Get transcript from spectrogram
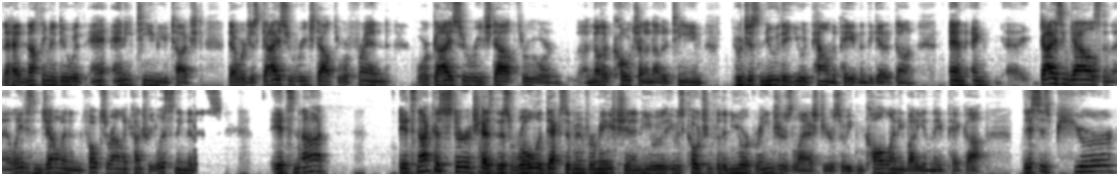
that had nothing to do with a- any team you touched, that were just guys who reached out through a friend or guys who reached out through or another coach on another team who just knew that you would pound the pavement to get it done. And and uh, guys and gals and uh, ladies and gentlemen and folks around the country listening to this, it's not it's not because Sturge has this Rolodex of information and he was he was coaching for the New York Rangers last year, so he can call anybody and they pick up. This is pure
